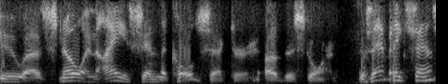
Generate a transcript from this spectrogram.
to uh, snow and ice in the cold sector of the storm. Does that make sense?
